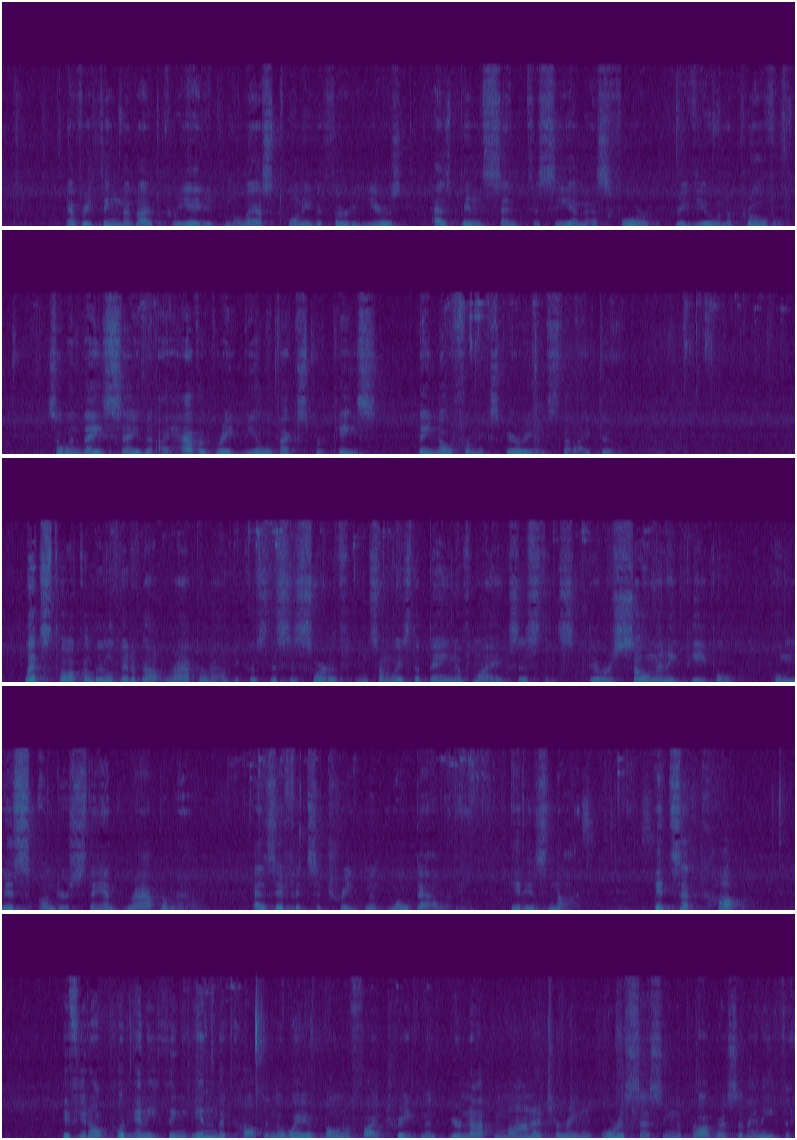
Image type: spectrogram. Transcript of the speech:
Everything that I've created in the last 20 to 30 years has been sent to CMS for review and approval. So when they say that I have a great deal of expertise, they know from experience that I do. Let's talk a little bit about wraparound because this is sort of, in some ways, the bane of my existence. There are so many people who misunderstand wraparound as if it's a treatment modality. It is not. It's a cup. If you don't put anything in the cup in the way of bona fide treatment, you're not monitoring or assessing the progress of anything.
